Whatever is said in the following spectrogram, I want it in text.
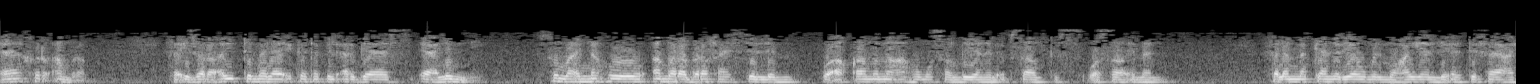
آخر أمرك. فإذا رأيت ملائكتك الأرجاس اعلمني ثم إنه أمر برفع السلم وأقام معه مصليا الإبسالطس وصائما. فلما كان اليوم المعين لارتفاعه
